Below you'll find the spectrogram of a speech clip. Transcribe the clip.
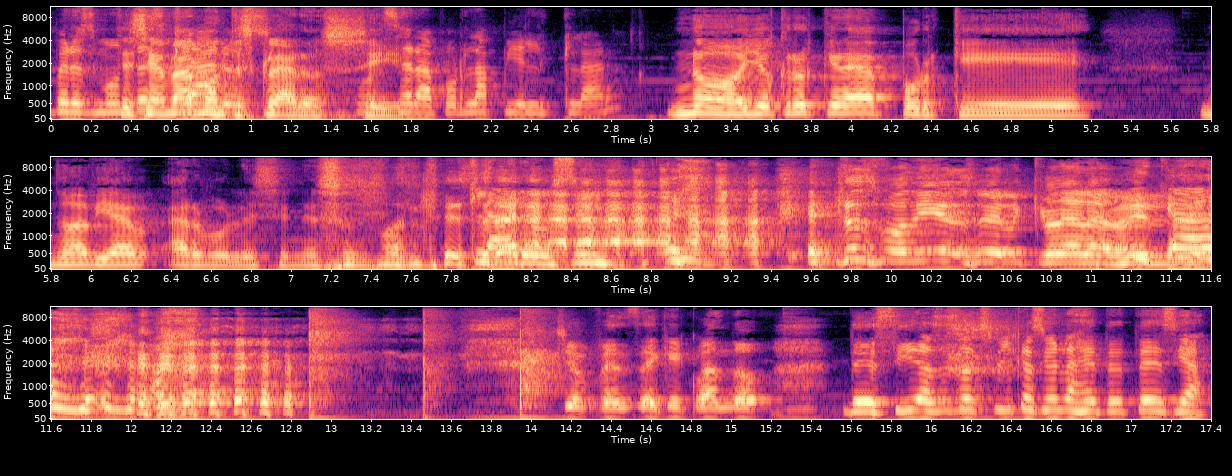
Pero es Montes se llama Claros. Montes Claros, sí. ¿Será por la piel clara? No, yo creo que era porque no había árboles en esos montes. Claro, sí. Entonces podías ver claramente. Yo pensé que cuando decías esa explicación la gente te decía,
